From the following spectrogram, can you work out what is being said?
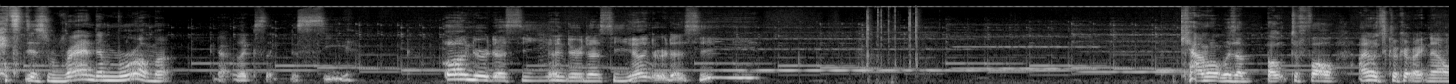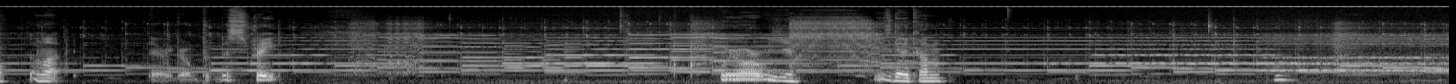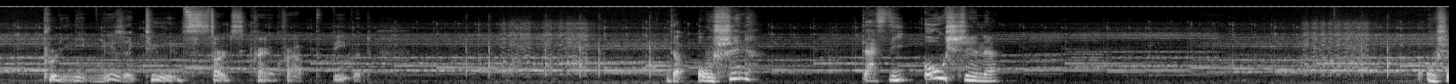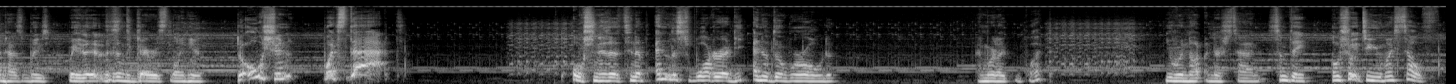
It's this random room that looks like the sea. Under the sea, under the sea, under the sea. Camera was about to fall. I know it's crooked right now. So I'm not. There we go. Put this straight. Where are we? He's gonna come. Pretty neat music too. It starts kind of crap but the ocean. That's the ocean. The ocean has waves. Wait, listen to Garet's line here. The ocean? What's that? The ocean is a tin of endless water at the end of the world. And we're like, what? You will not understand. Someday, I'll show it to you myself.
